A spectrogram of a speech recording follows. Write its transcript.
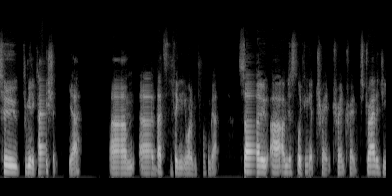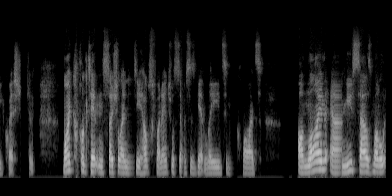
to communication. Yeah, um, that's the thing that you want to be talking about. So uh, I'm just looking at Trent, Trent, Trent, strategy question. My content and social agency helps financial services get leads and clients online. Our new sales model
